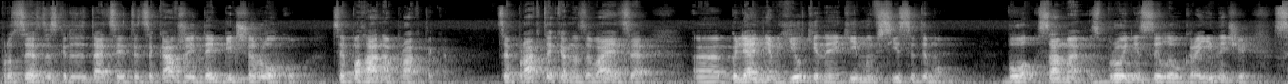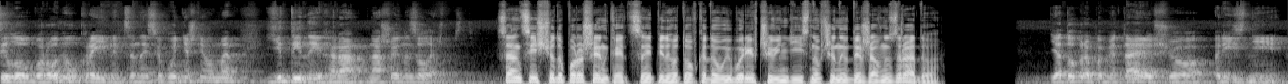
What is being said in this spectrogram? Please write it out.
процес дискредитації ТЦК вже йде більше року. Це погана практика. Це практика називається е, пилянням гілки, на якій ми всі сидимо. Бо саме Збройні Сили України чи Сили оборони України це на сьогоднішній момент єдиний гарант нашої незалежності. Санкції щодо Порошенка це підготовка до виборів, чи він дійсно вчинив державну зраду? Я добре пам'ятаю, що різні,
